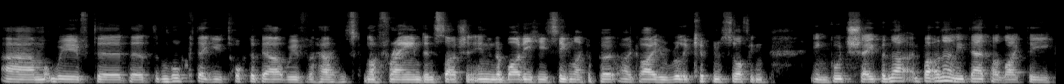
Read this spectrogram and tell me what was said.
um, with the, the, the look that you talked about, with how he's kind of framed and such, and in the body, he seemed like a, a guy who really kept himself in in good shape. But not, but not only that, but like the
